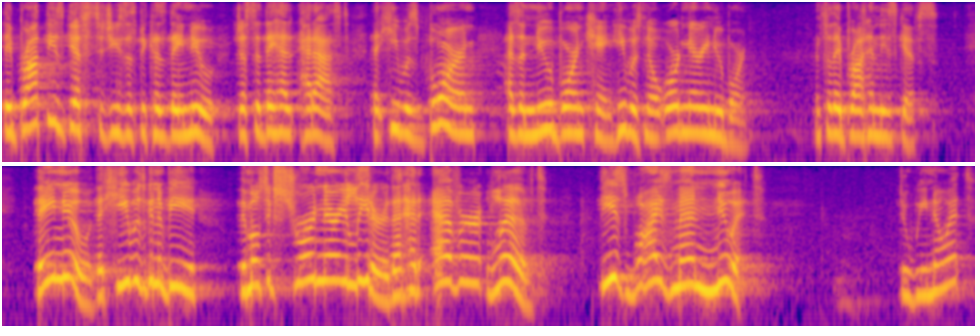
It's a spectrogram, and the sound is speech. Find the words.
They brought these gifts to Jesus because they knew, just as they had, had asked, that he was born as a newborn king. He was no ordinary newborn. And so they brought him these gifts. They knew that he was going to be the most extraordinary leader that had ever lived. These wise men knew it. Do we know it?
